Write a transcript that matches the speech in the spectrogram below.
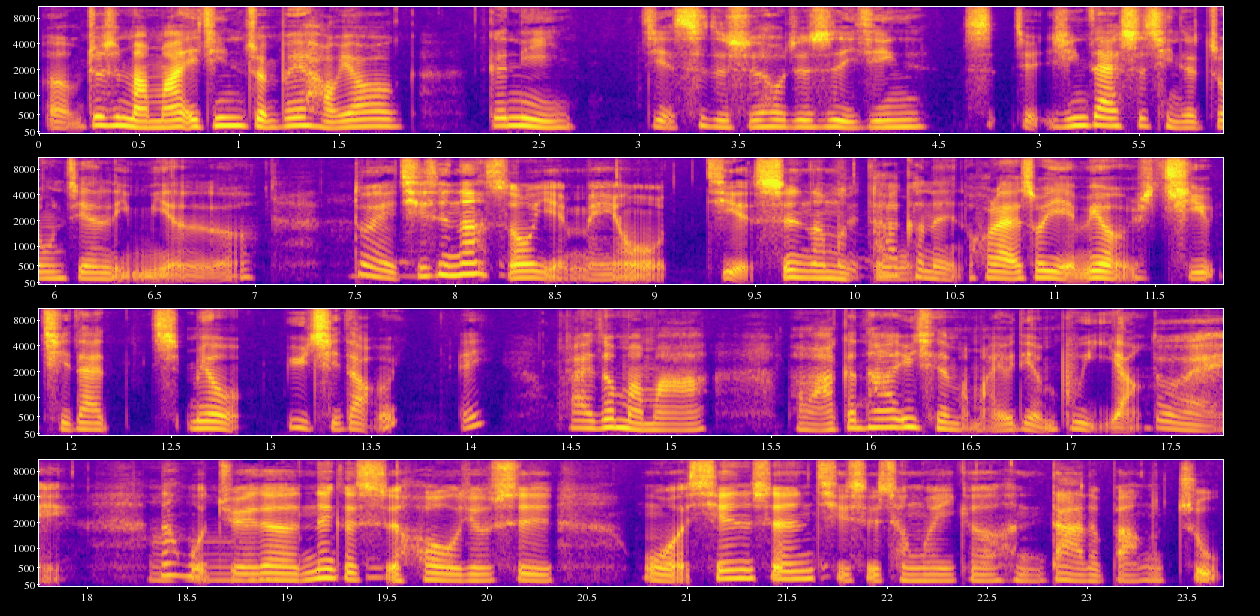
呃，就是妈妈已经准备好要跟你解释的时候，就是已经是就已经在事情的中间里面了。对，其实那时候也没有解释那么多，他可能回来的时候也没有期期待，没有预期到，哎，回来之后妈妈妈妈跟他预期的妈妈有点不一样。对。那我嗯觉得那个时候就是我先生其实成为一个很大的帮助，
